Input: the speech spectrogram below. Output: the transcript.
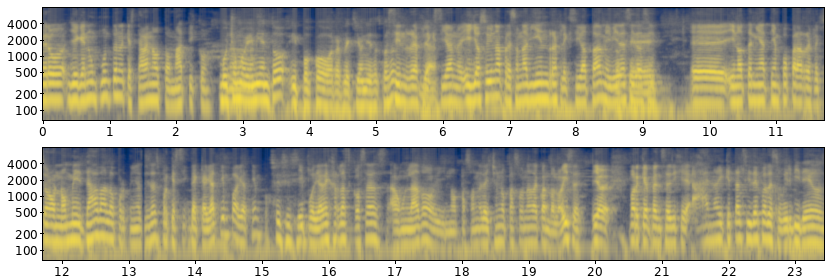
Pero llegué en un punto en el que estaba en automático. Mucho movimiento y poco reflexión y esas cosas. Sin reflexión. Y yo soy una persona bien reflexiva. Toda mi vida he sido así. Eh, y no tenía tiempo para reflexión o no me daba la oportunidad, ¿sí ¿sabes? Porque si- de que había tiempo, había tiempo. Sí, sí, sí. Y podía dejar las cosas a un lado y no pasó nada. De hecho, no pasó nada cuando lo hice. Yo- porque pensé, dije, ah, no, ¿y qué tal si dejo de subir videos?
